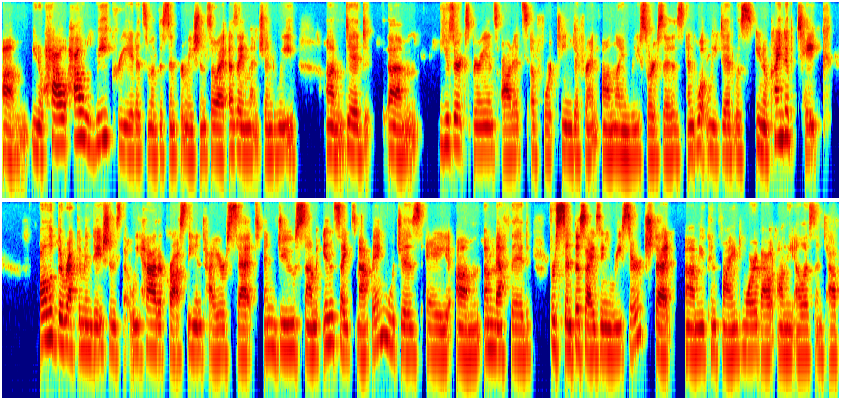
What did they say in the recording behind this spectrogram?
um, you know, how, how we created some of this information. So I, as I mentioned, we um, did um, user experience audits of 14 different online resources. And what we did was, you know, kind of take all of the recommendations that we had across the entire set and do some insights mapping, which is a, um, a method for synthesizing research that um, you can find more about on the LSN LSNTAP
